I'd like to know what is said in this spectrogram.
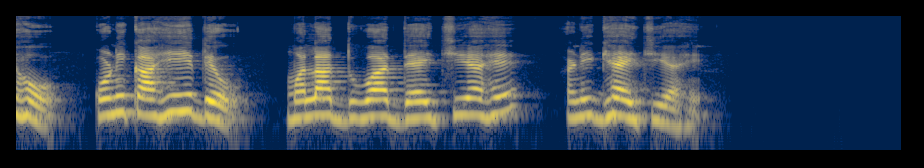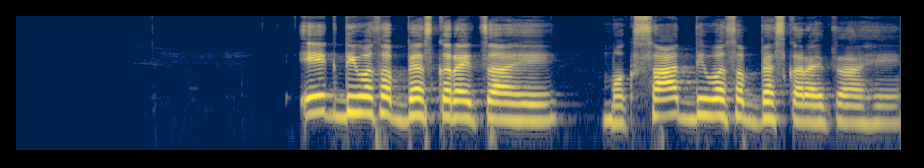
हो कोणी काहीही देव मला दुवा द्यायची आहे आणि घ्यायची आहे. एक दिवस अभ्यास करायचा आहे मग सात दिवस अभ्यास करायचा आहे.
